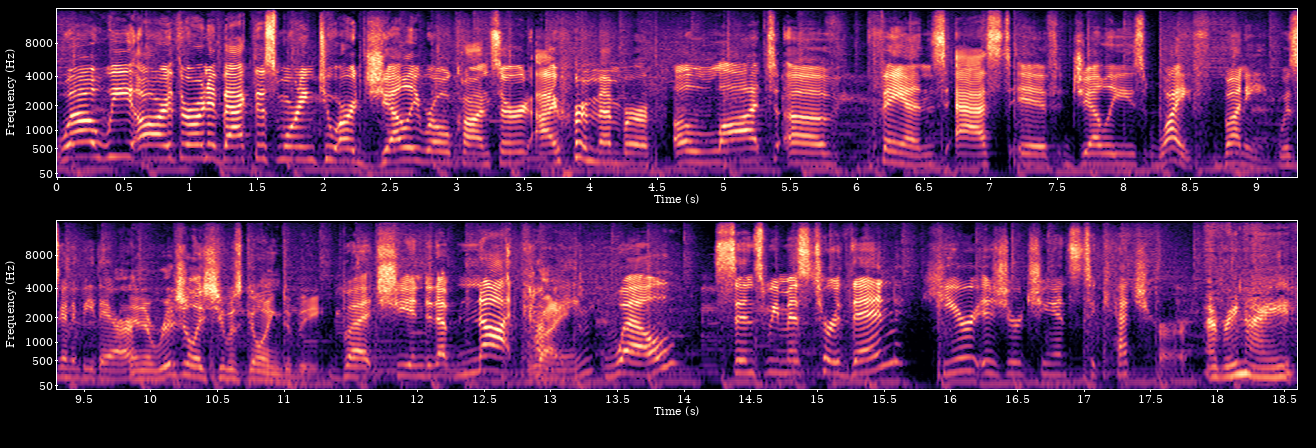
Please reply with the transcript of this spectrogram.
Well, we are throwing it back this morning to our Jelly Roll concert. I remember a lot of fans asked if Jelly's wife, Bunnie, was going to be there. and originally she was going to be. but she ended up not coming. Right. Well, since we missed her then, here is your chance to catch her. Every night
